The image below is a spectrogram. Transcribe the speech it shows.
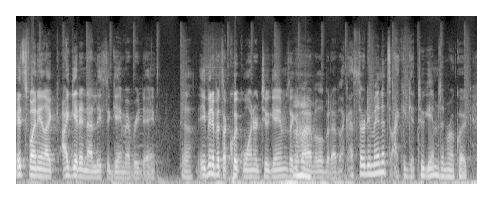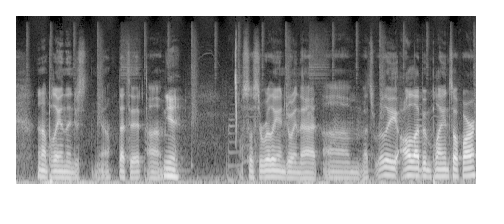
It's funny, like I get in at least a game every day. Yeah. Even if it's a quick one or two games, like if Uh-huh. I have a little bit of like uh, 30 minutes, I could get two games in real quick, and I'll play, and then just you know that's it. Um, Yeah. So, so really enjoying that. Um, that's really all I've been playing so far.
